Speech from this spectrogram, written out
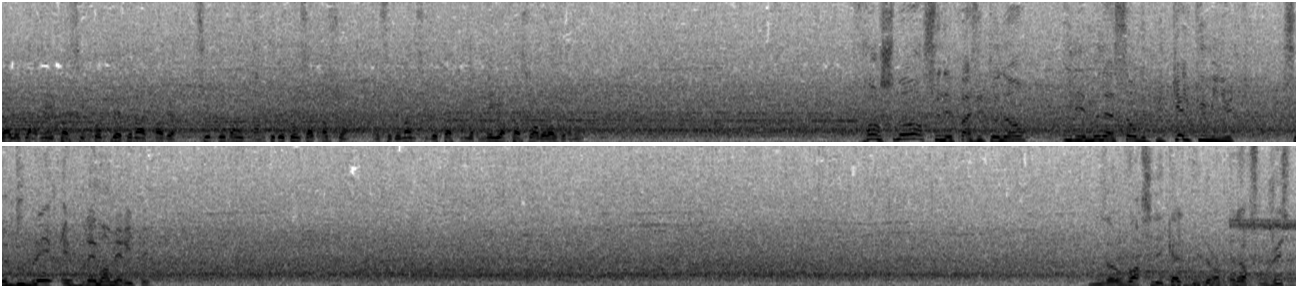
Là, le gardien est passé complètement à travers. C'est vraiment un manque de concentration. On se demande s'il ne veut pas finir meilleur passeur de la journée. Franchement, ce n'est pas étonnant. Il est menaçant depuis quelques minutes. Ce doublé est vraiment mérité. Voir si les calculs de l'entraîneur sont justes.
